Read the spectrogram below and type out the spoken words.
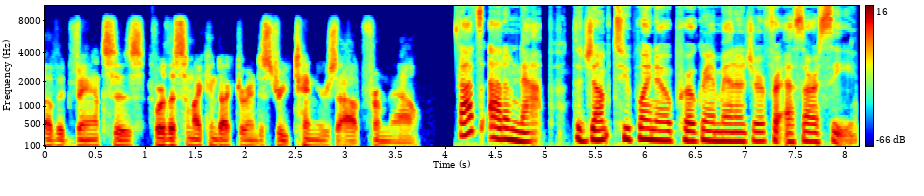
of advances for the semiconductor industry 10 years out from now. That's Adam Knapp, the Jump 2.0 program manager for SRC,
